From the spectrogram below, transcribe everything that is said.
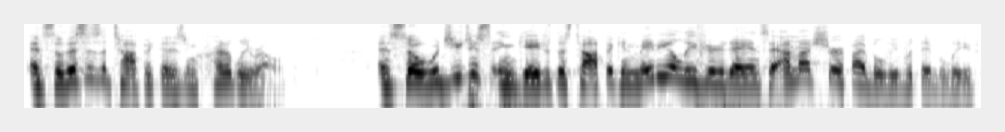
And so, this is a topic that is incredibly relevant. And so, would you just engage with this topic? And maybe you'll leave here today and say, I'm not sure if I believe what they believe,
